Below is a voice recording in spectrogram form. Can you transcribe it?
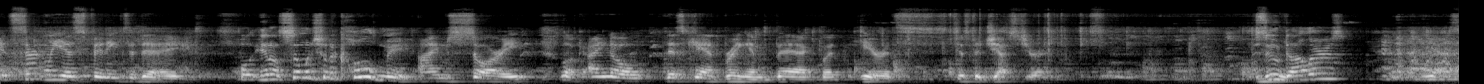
it certainly is fitting today. Well, you know, someone should have called me. I'm sorry. Look, I know this can't bring him back, but here, it's just a gesture. Zoo dollars? Yes,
